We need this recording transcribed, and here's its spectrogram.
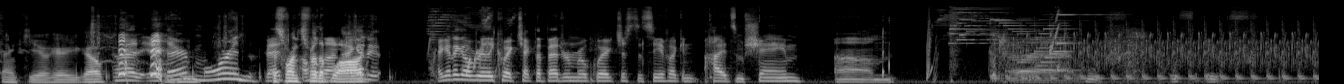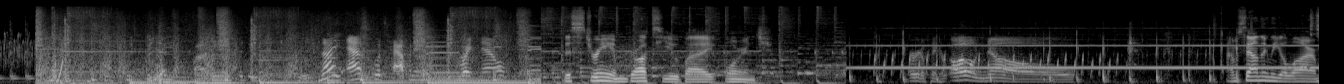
Thank you. Here you go. God, is there more in the bedroom? This one's for Hold the on, blog. I gotta, I gotta go really quick. Check the bedroom real quick just to see if I can hide some shame. Um. Uh. Can I ask what's happening right now? This stream brought to you by Orange. Oh no. I'm sounding the alarm.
